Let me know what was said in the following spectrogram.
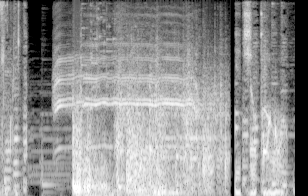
一緒だろ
